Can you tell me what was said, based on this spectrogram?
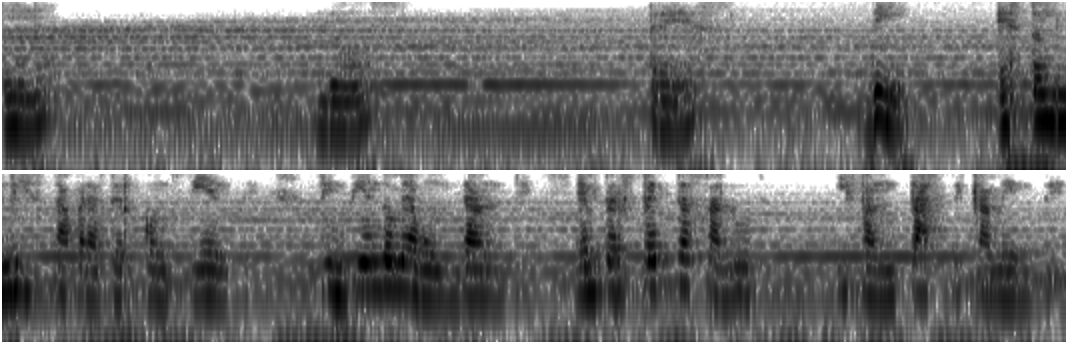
1, 2, 3. Di, estoy lista para ser consciente, sintiéndome abundante, en perfecta salud y fantásticamente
